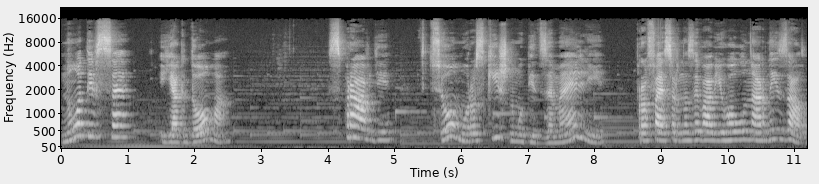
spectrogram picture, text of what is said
Ну, от і все, як дома. Справді, в цьому розкішному підземеллі професор називав його лунарний зал,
